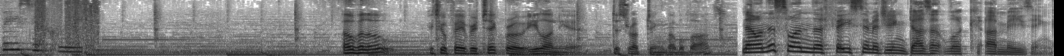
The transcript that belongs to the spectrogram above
Basically. Oh, hello. It's your favorite tech bro, Elon here disrupting bubble baths. Now, in this one, the face imaging doesn't look amazing.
